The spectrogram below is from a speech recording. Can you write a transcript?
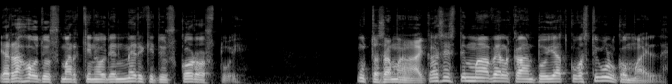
ja rahoitusmarkkinoiden merkitys korostui. Mutta samanaikaisesti maa velkaantui jatkuvasti ulkomaille.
